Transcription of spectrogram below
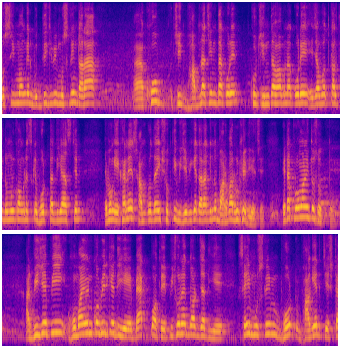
পশ্চিমবঙ্গের বুদ্ধিজীবী মুসলিম, তারা খুব ভাবনা চিন্তা করে, খুব চিন্তা ভাবনা করে এ যাবৎকাল তৃণমূল কংগ্রেসকে ভোটটা দিয়ে আসছেন এবং এখানে সাম্প্রদায়িক শক্তি বিজেপিকে তারা কিন্তু বারবার রুখে দিয়েছে। এটা প্রমাণিত সত্য। আর বিজেপি হুমায়ুন কবিরকে দিয়ে ব্যাক পথে, পিছনের দরজা দিয়ে সেই মুসলিম ভোট ভাগের চেষ্টা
